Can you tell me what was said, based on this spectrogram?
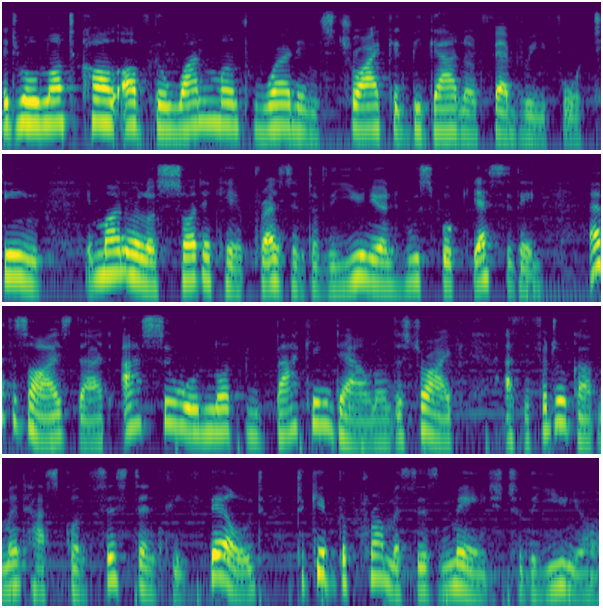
it will not call off the one month warning strike it began on February 14. Emmanuel Osodeke, president of the union, who spoke yesterday, emphasized that ASUU will not be backing down on the strike as the federal government has consistently failed to keep the promises made to the union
